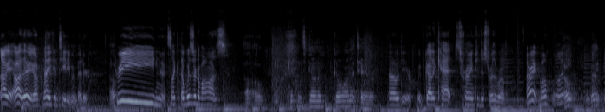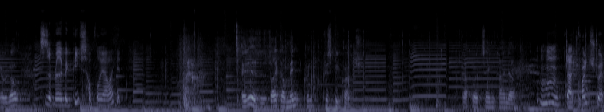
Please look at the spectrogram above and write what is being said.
Okay. Oh, there you go. Now you can see it even better. Oh. Green. It's like the Wizard of Oz. Uh oh. Kitten's gonna go on a tear. Oh dear. We've got a cat trying to destroy the world. All right. Well, uh, Oh, okay. Here we go. this is a really big piece. Hopefully, I like it. It is. It's like a mint cr- crispy crunch. Got that same kind of. Mm-hmm. that crunch to it.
